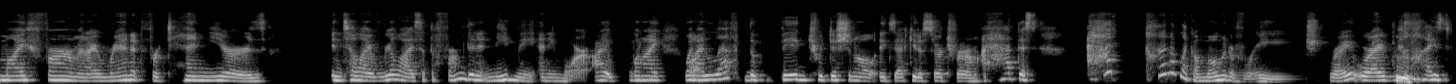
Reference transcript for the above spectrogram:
my firm and i ran it for 10 years until i realized that the firm didn't need me anymore. I when i when i left the big traditional executive search firm i had this i had kind of like a moment of rage right? Where i hmm. realized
